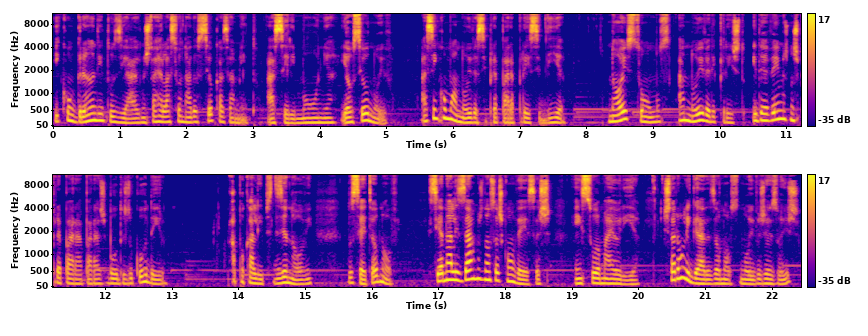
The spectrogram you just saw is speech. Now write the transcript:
e com grande entusiasmo, está relacionado ao seu casamento, à cerimônia e ao seu noivo. Assim como a noiva se prepara para esse dia, nós somos a noiva de Cristo e devemos nos preparar para as bodas do Cordeiro. Apocalipse 19, do 7 ao 9. Se analisarmos nossas conversas, em sua maioria, estarão ligadas ao nosso noivo Jesus?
